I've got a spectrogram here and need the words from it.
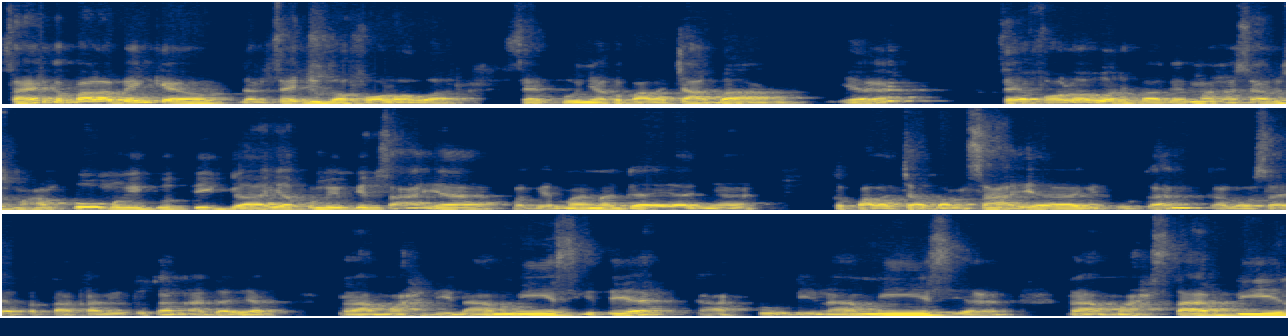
saya kepala bengkel dan saya juga follower. Saya punya kepala cabang, ya kan? Saya follower. Bagaimana saya harus mampu mengikuti gaya pemimpin saya, bagaimana gayanya kepala cabang saya gitu kan. Kalau saya petakan itu kan ada yang ramah dinamis gitu ya, kaku dinamis ya, ramah stabil,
